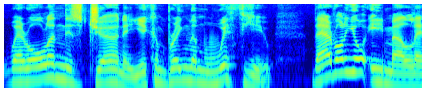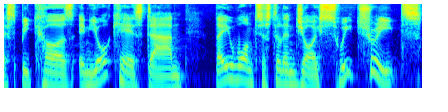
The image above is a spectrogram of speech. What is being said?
we're all in this journey, you can bring them with you. They're on your email list because, in your case, Dan, they want to still enjoy sweet treats,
